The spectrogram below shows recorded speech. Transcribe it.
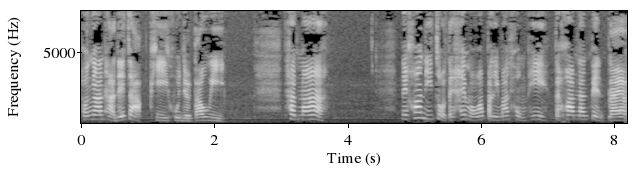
เพราะงานหาได้จาก P คูณเดลต้า V ถัดมา ในข้อนี้โจทย์ได้ให้มาว่าปริมาตรคงที่ แต่ความดันเปลี่ยนแปลง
